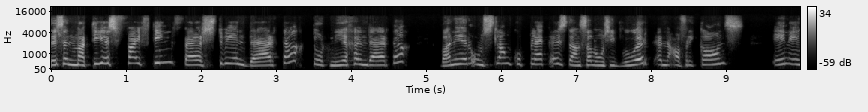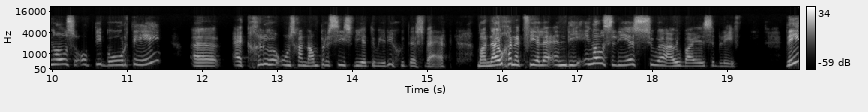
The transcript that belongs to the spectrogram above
Dis in Matteus 15 vers 32 tot 39 Wanneer ons slank op plek is, dan sal ons die woord in Afrikaans en Engels op die bord hê. Uh ek glo ons gaan dan presies weet hoe hierdie goeders werk. Maar nou gaan ek vir julle in die Engels lees, so hou by asseblief. Then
